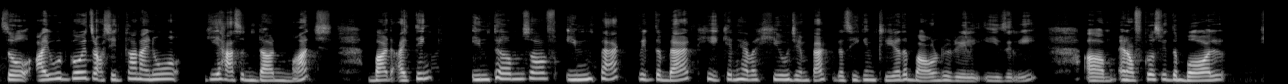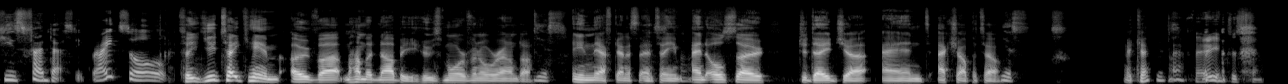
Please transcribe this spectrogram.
So I would go with Rashid Khan. I know he hasn't done much, but I think in terms of impact with the bat, he can have a huge impact because he can clear the boundary really easily. Um, and of course, with the ball, he's fantastic, right? So, So you take him over Muhammad Nabi, who's more of an all rounder yes, in the Afghanistan team, uh-huh. and also Jadeja and Akshar Patel. yes. Okay. Yeah, very interesting.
